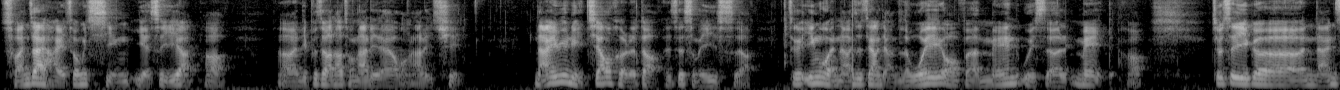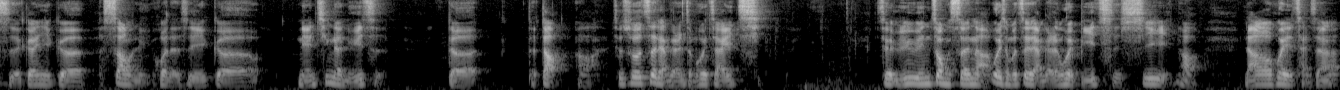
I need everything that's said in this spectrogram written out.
船在海中行也是一样啊，啊，你不知道它从哪里来，往哪里去？男与女交合的道，这是什么意思啊？这个英文呢是这样讲：The way of a man with a maid 啊。就是一个男子跟一个少女，或者是一个年轻的女子的的道啊，就是说这两个人怎么会在一起？这芸芸众生啊，为什么这两个人会彼此吸引啊？然后会产生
